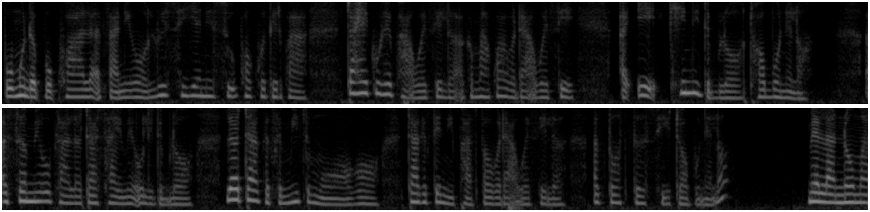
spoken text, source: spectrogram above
ပိုမှုတပုခွာလအစာနီကိုလွီစီယနီစုဖောက်ခွတိတဖာတဟေကူဟေဖာဝဲစီလအကမကွာဝဒအဝဲစီအေခင်းနီတဘလထောဘုန်နေလောအစမေအိုဖလာလတာဆိုင်မေအိုလီတဘလလတာကသမီတမောကိုတာကတိနီဖတ်တော့ဝဒအဝဲစီလအတော်သစီတော့ဘူးနေလော Melanoma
